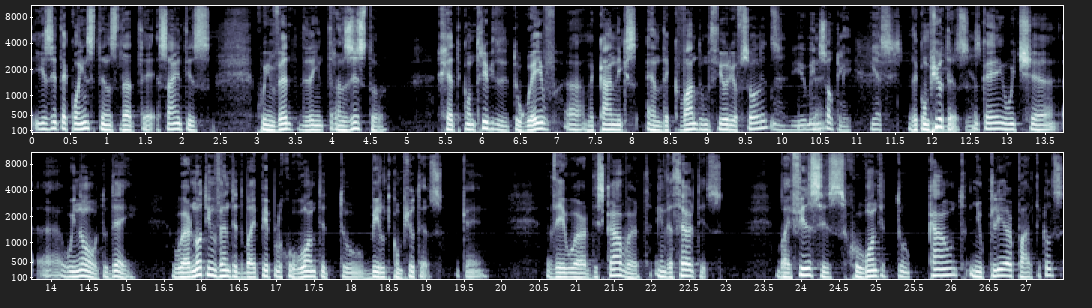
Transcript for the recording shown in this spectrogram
is it a coincidence that scientists who invented the transistor had contributed to wave uh, mechanics and the quantum theory of solids? Uh, you mean Okay. Shockley? Yes. The computers, Yes, yes. okay, which uh, uh, we know today, were not invented by people who wanted to build computers. Okay, they were discovered in the 30s by physicists who wanted to count nuclear particles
